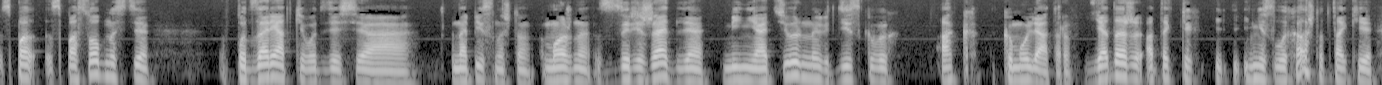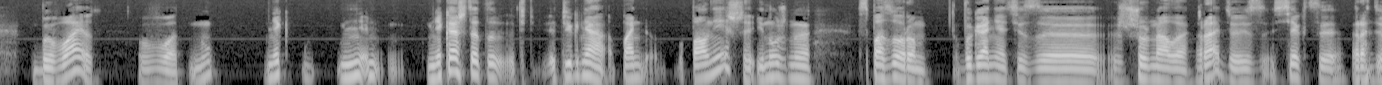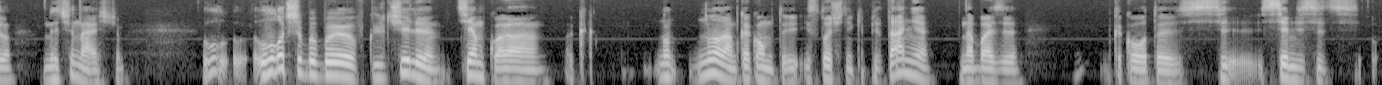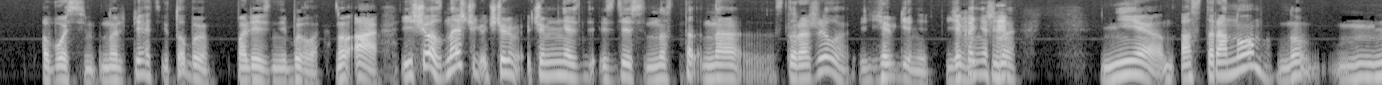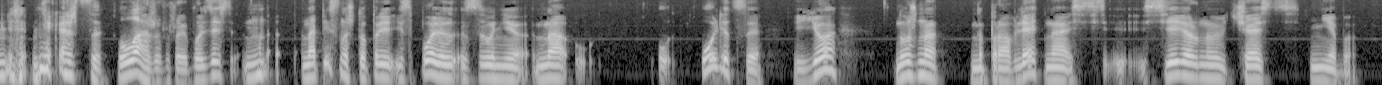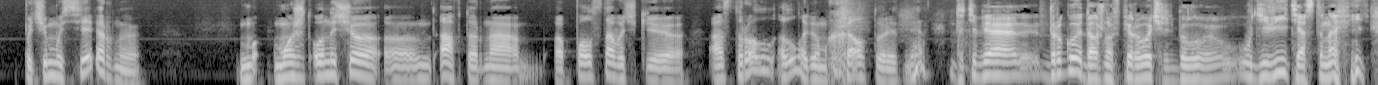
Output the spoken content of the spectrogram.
спо способности в подзарядке вот здесь а, написано, что можно заряжать для миниатюрных дисковых аккумуляторов. Я даже о таких и, и не слыхал, что такие бывают. Вот. Ну, мне, мне, мне кажется, это фигня полнейшая, и нужно с позором выгонять из э, журнала радио, из секции радио начинающим. Л- лучше бы бы включили темку о ну, ну там каком-то источнике питания на базе какого-то 7805, и то бы полезнее было. Ну, а, еще, знаешь, что меня здесь насторожило, Евгений? Я, конечно, не астроном, но мне, кажется, лажевший. Вот здесь написано, что при использовании на улице ее нужно направлять на северную часть неба. Почему северную? Может, он еще э, автор на э, полставочки астрологом халтурит, нет? Да тебя другое должно в первую очередь было удивить и остановить.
